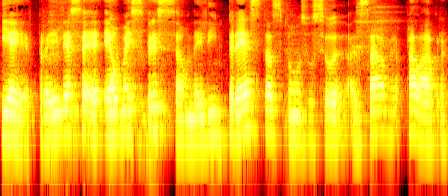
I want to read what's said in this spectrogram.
E é, para ele essa é, é, uma expressão, né? Ele empresta as mãos, você, essa é palavra.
